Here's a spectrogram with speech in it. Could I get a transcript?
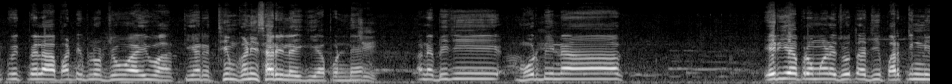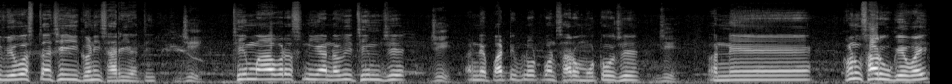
એક વીક પહેલાં પાર્ટી પ્લોટ જોવા આવ્યા ત્યારે થીમ ઘણી સારી લાગી આપણને. અને બીજી મોરબીના એરિયા પ્રમાણે જોતા જે પાર્કિંગની વ્યવસ્થા છે એ ઘણી સારી હતી. જી. થીમ આ વર્ષની આ નવી થીમ છે. જી. અને પાર્ટી પ્લોટ પણ સારો મોટો છે. જી. અને ઘણું સારું કહેવાય.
